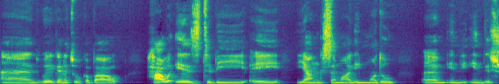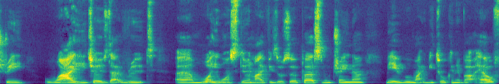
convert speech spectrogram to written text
and we're gonna talk about how it is to be a young Somali model um, in the industry, why he chose that route, um, what he wants to do in life. He's also a personal trainer. Maybe we might be talking about health.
